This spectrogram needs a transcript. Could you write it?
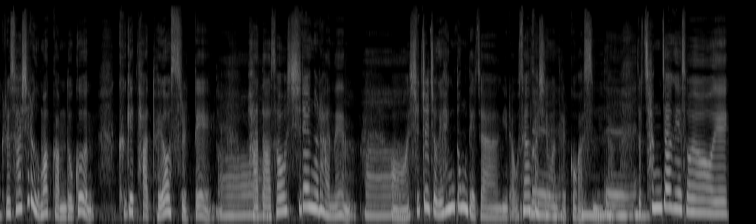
그래서 사실은 음악 감독은 그게 다 되었을 때 어. 받아서 실행을 하는 아. 어, 실질적인 행동 대장이라고 생각하시면 네. 될것 같습니다. 음, 네. 그래서 창작에서의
